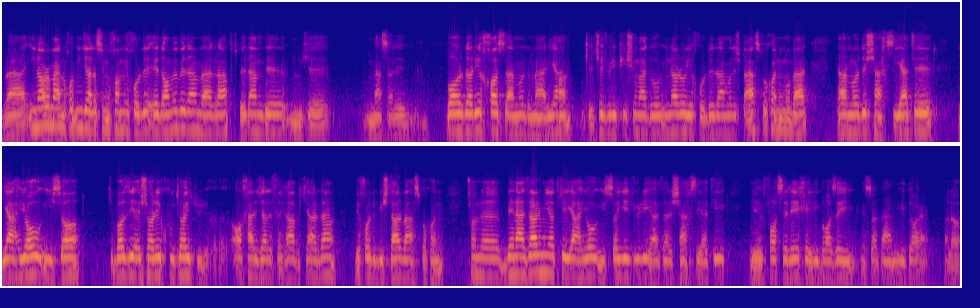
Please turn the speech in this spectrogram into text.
و اینا رو من خب این جلسه می‌خوام میخورده ادامه بدم و رفت بدم به اینکه مسئله بارداری خاص در مورد مریم که چجوری پیش اومد و اینا رو یه خورده در موردش بحث بکنیم و بعد در مورد شخصیت یحیی و عیسی که بازی اشاره کوتاهی تو آخر جلسه قبل کردم یه خورده بیشتر بحث بکنیم. چون به نظر میاد که یحیی و عیسی یه جوری از نظر شخصیتی یه فاصله خیلی واضحی نسبت به هم دیگه دارن. حالا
